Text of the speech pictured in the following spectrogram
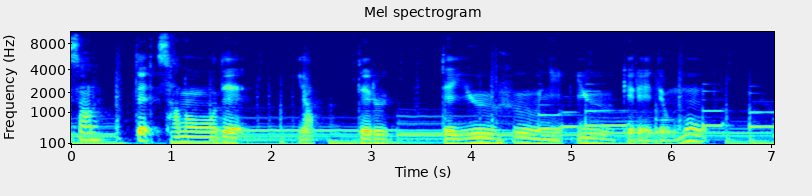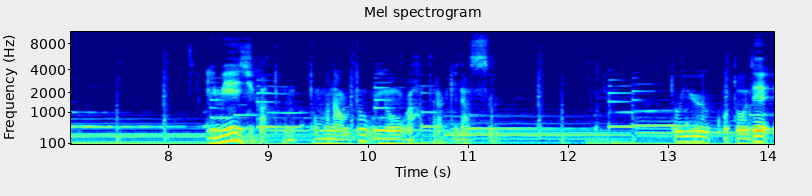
算って左脳でやってるっていう風に言うけれどもイメージが伴うと右脳が働き出すということで、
